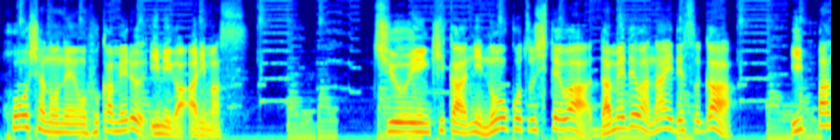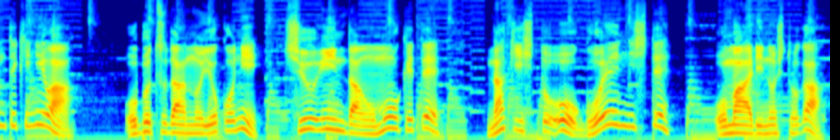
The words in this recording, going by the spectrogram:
放射の念を深める意味があります。中院期間に納骨してはダメではないですが一般的にはお仏壇の横に中院壇を設けて亡き人をご縁にしてお周りの人が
